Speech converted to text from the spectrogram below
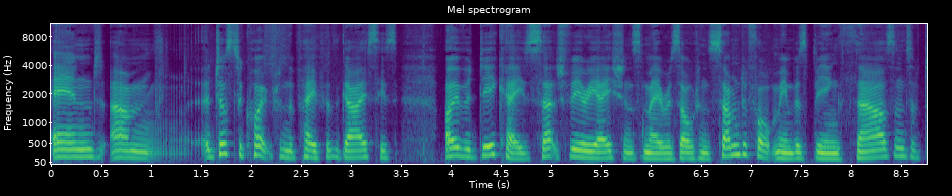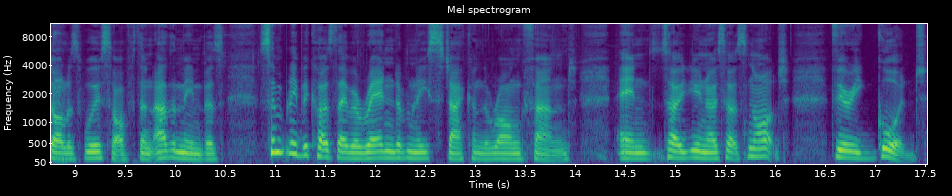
And um, just a quote from the paper, the guy says, over decades, such variations may result in some default members being thousands of dollars worse off than other members simply because they were randomly stuck in the wrong fund. And so, you know, so it's not very good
